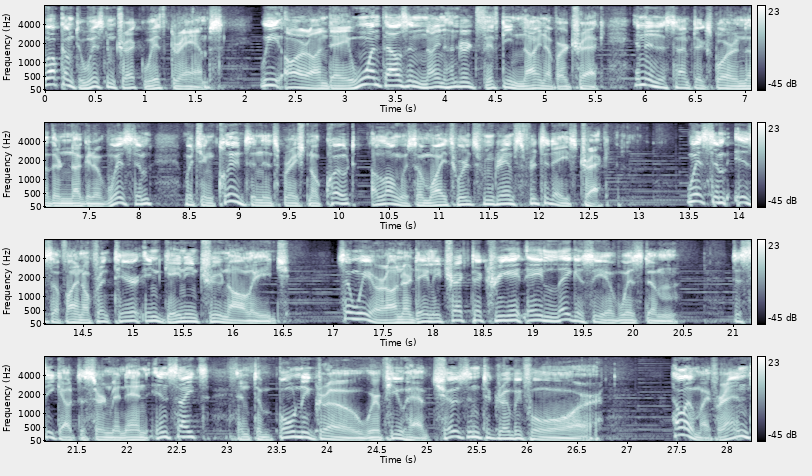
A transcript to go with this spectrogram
Welcome to Wisdom Trek with Gramps. We are on day 1959 of our trek, and it is time to explore another nugget of wisdom, which includes an inspirational quote along with some wise words from Gramps for today's trek. Wisdom is the final frontier in gaining true knowledge. So we are on our daily trek to create a legacy of wisdom, to seek out discernment and insights, and to boldly grow where few have chosen to grow before. Hello, my friend.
